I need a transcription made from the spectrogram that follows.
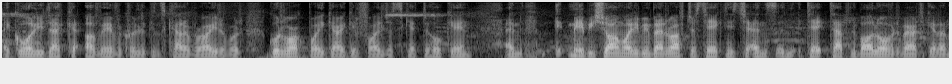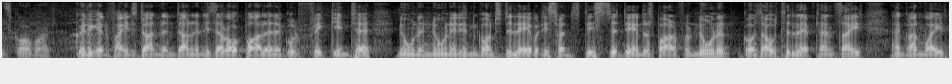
a goalie that of Eibhear Quilligan's calibre either. But good work by Gary Guilfoyle just to get the hook in. And it, maybe Sean might have been better off just taking his chance and ta tapping the ball over the bar to get on the scoreboard. Quilligan finds Donlan. Donlan is their out ball and a good flick into Noonan. Noonan didn't go into delay, but this one, this is a dangerous ball from Noonan. Goes out to the left hand side and gone wide.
